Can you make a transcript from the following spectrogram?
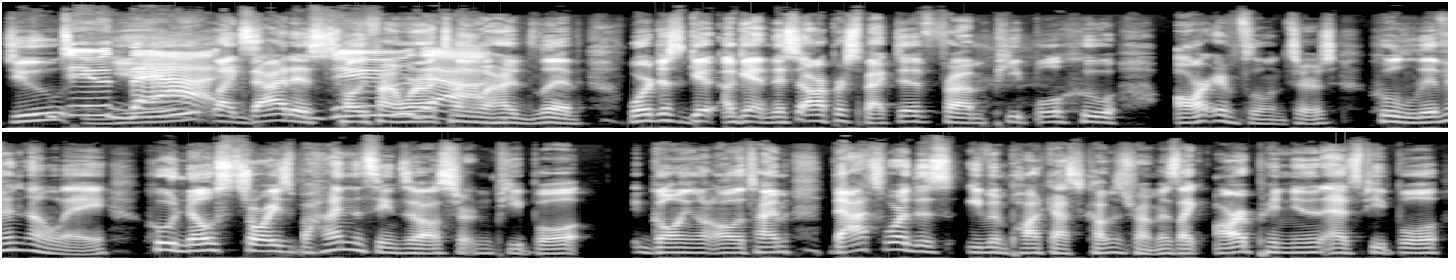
do, Do you that. like that is totally fine. We're not telling you how to live. We're just get again, this is our perspective from people who are influencers, who live in LA, who know stories behind the scenes about certain people going on all the time. That's where this even podcast comes from. Is like our opinion as people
